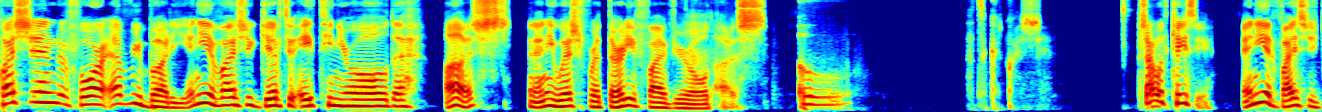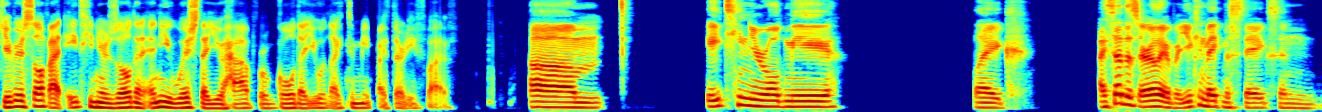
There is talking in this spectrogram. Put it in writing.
Question for everybody. Any advice you give to 18 year old us and any wish for 35 year old us? Oh, that's a good question. Start with Keshi. Any advice you give yourself at 18 years old and any wish that you have or goal that you would like to meet by 35? Um, 18 year old me, like, I said this earlier, but you can make mistakes and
